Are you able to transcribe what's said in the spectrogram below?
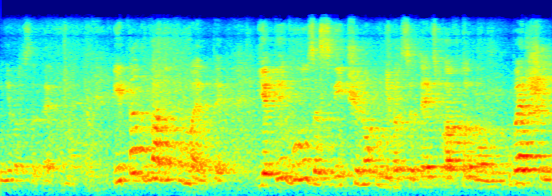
університетами. І два документи, в яких було засвідчено університетську автономію. Перший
